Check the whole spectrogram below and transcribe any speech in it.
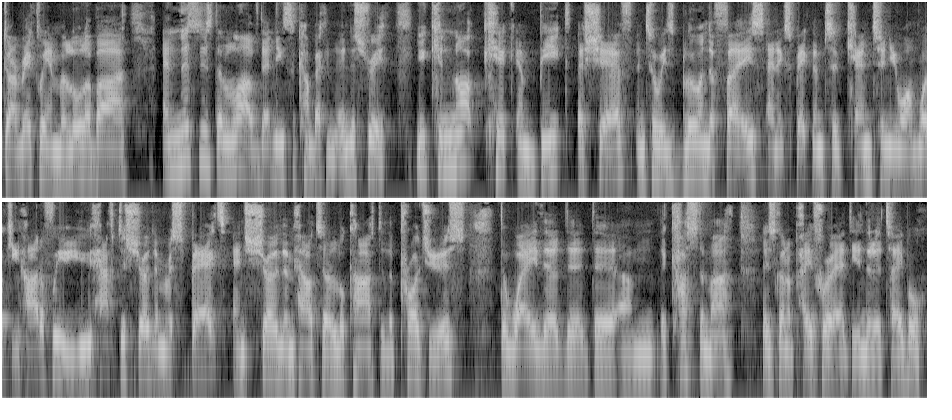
directly in Mooloolaba. And this is the love that needs to come back in the industry. You cannot kick and beat a chef until he's blue in the face and expect them to continue on working harder for you. You have to show them respect and show them how to look after the produce the way the the the, um, the customer is going to pay for it at the end of the table.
